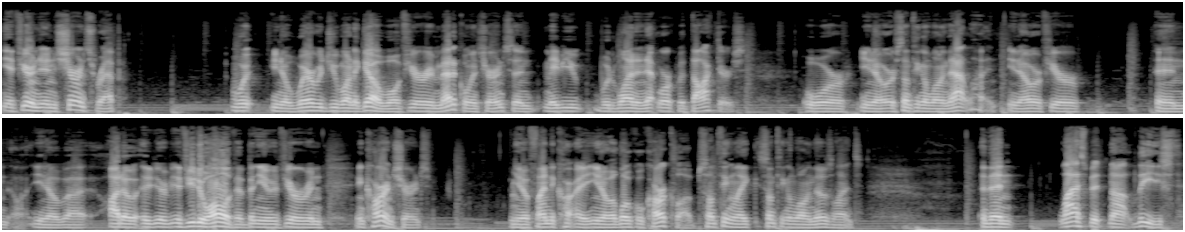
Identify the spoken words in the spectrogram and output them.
if you're an insurance rep what you know where would you want to go? Well if you're in medical insurance then maybe you would want to network with doctors or you know or something along that line you know or if you're in you know uh, auto if you do all of it but you know if you're in in car insurance you know find a car you know a local car club something like something along those lines. And then last but not least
